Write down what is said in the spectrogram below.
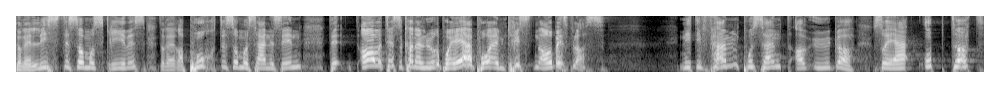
det er lister som må skrives, det er rapporter som må sendes inn. Det, av og til så kan jeg lure på er jeg på en kristen arbeidsplass. 95% av uka så er jeg opptatt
